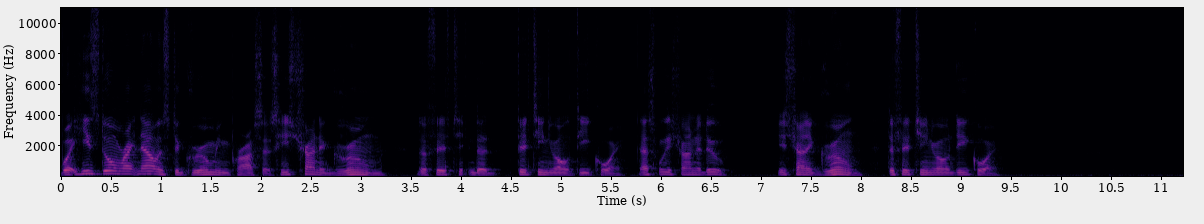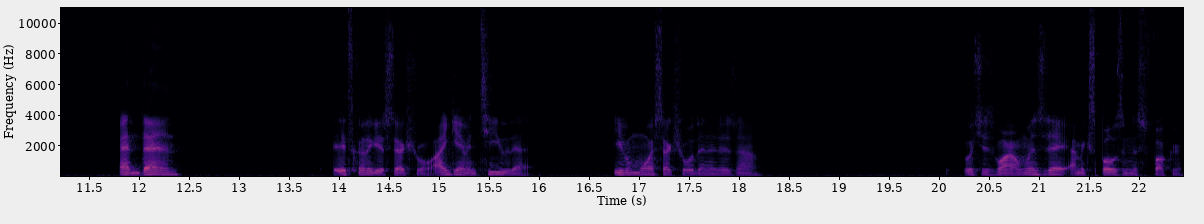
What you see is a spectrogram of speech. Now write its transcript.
what he's doing right now is the grooming process. He's trying to groom the 15 the 15 year old decoy. That's what he's trying to do. He's trying to groom the 15 year old decoy. And then it's gonna get sexual. I guarantee you that. Even more sexual than it is now. Which is why on Wednesday I'm exposing this fucker.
